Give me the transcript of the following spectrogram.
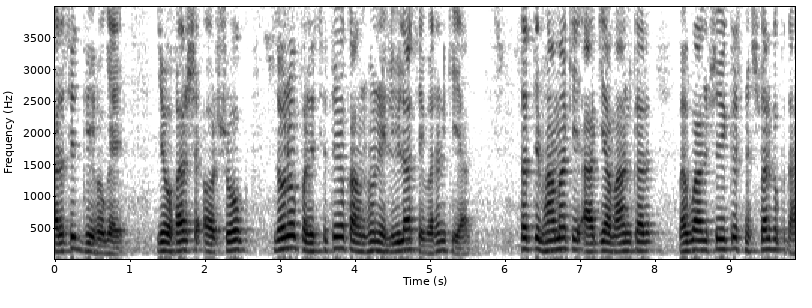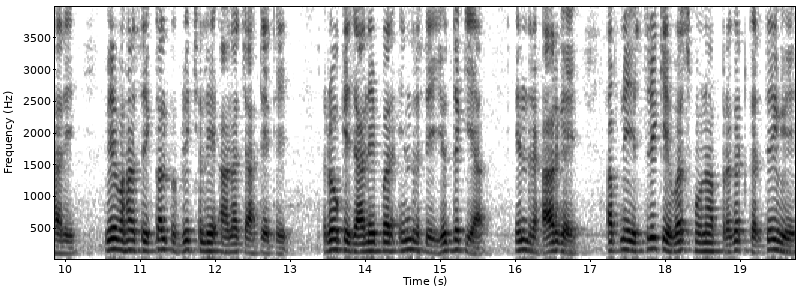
हर्षित भी हो गए। जो हर्ष और शोक दोनों परिस्थितियों का उन्होंने लीला से वर्ण किया। सत्यभामा की आज्ञा मानकर भगवान श्री कृष्ण स्वर्ग पधारे। वे वहाँ से कल्प वृक्ष ले आना चाहते थे। रोके जाने पर इंद्र से युद्ध किया। इंद्र हार गए। अपनी स्त्री के वश होना प्रकट करते हुए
